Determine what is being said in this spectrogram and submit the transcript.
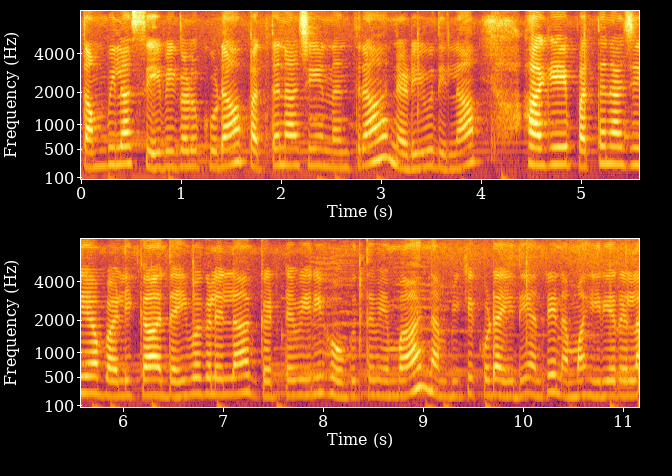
ತಂಬಿಲ ಸೇವೆಗಳು ಕೂಡ ಪತ್ತನಾಜಿಯ ನಂತರ ನಡೆಯುವುದಿಲ್ಲ. ಹಾಗೆ ಪತ್ತನಾಜಿಯ ಬಳಿಕ ದೈವಗಳೆಲ್ಲ ಗಟ್ಟವೇರಿ ಹೋಗುತ್ತವೆ ಎಂಬ ನಂಬಿಕೆ ಕೂಡ ಇದೆ ಅಂದರೆ ನಮ್ಮ ಹಿರಿಯರೆಲ್ಲ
